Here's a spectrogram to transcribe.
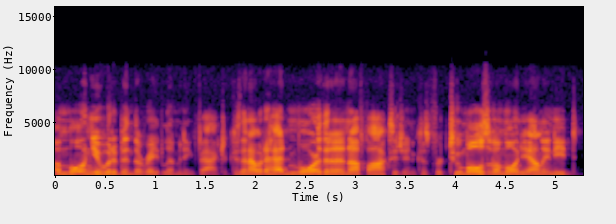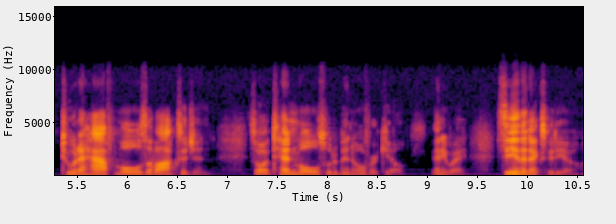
ammonia would have been the rate limiting factor because then I would have had more than enough oxygen. Because for 2 moles of ammonia, I only need 2.5 moles of oxygen. So 10 moles would have been overkill. Anyway, see you in the next video.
